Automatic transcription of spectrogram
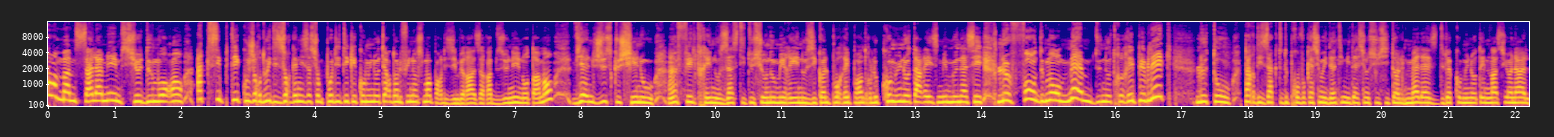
Peut-on, Mme Salamé, Monsieur Demorand, accepter qu'aujourd'hui des organisations politiques et communautaires dans le financement par les Émirats Arabes Unis notamment viennent jusque chez nous, infiltrer nos institutions, nos mairies, nos écoles pour répandre le communautarisme et menacer le fondement même de notre République. Le taux, par des actes de provocation et d'intimidation suscitant le malaise de la communauté nationale,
